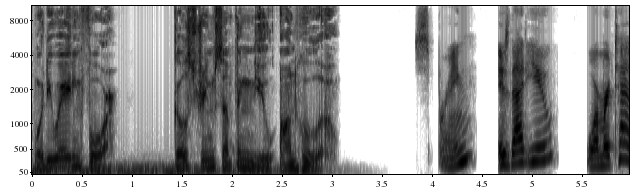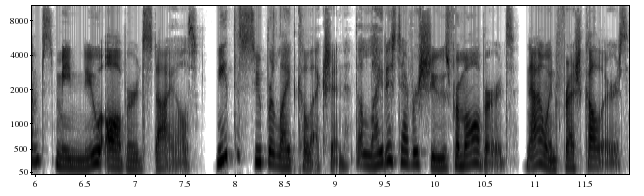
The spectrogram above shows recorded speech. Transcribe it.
what are you waiting for? Go stream something new on Hulu. Spring? Is that you? Warmer temps mean new Allbirds styles. Meet the Super Light Collection, the lightest ever shoes from Allbirds, now in fresh colors.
